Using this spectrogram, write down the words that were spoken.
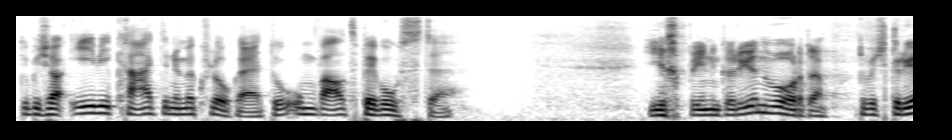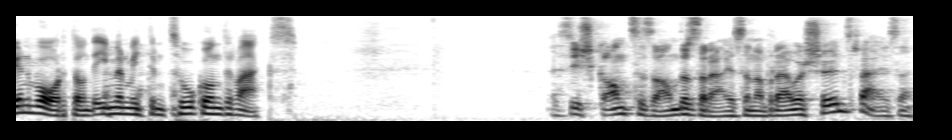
Du bist ja Ewigkeiten nicht mehr geflogen, du Umweltbewusste. Ich bin grün geworden. Du bist grün geworden und immer mit dem Zug unterwegs. Es ist ganz ein anderes Reisen, aber auch ein schönes Reisen.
